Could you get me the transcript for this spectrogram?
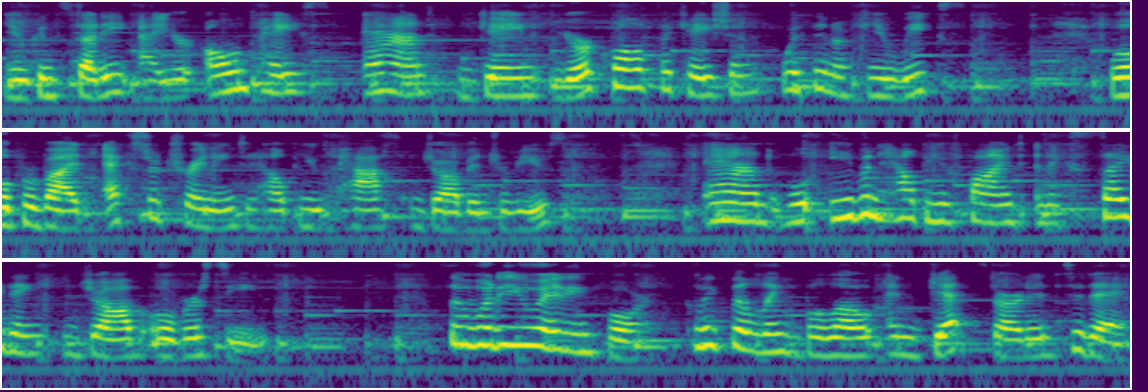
You can study at your own pace and gain your qualification within a few weeks. We'll provide extra training to help you pass job interviews, and we'll even help you find an exciting job overseas. So what are you waiting for? Click the link below and get started today.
